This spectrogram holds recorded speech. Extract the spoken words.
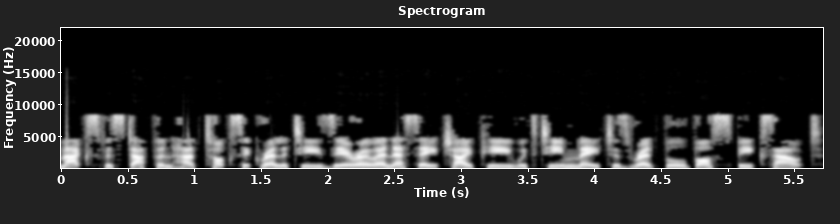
Max Verstappen had toxic reality 0 NSHIP with teammate as Red Bull boss speaks out.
